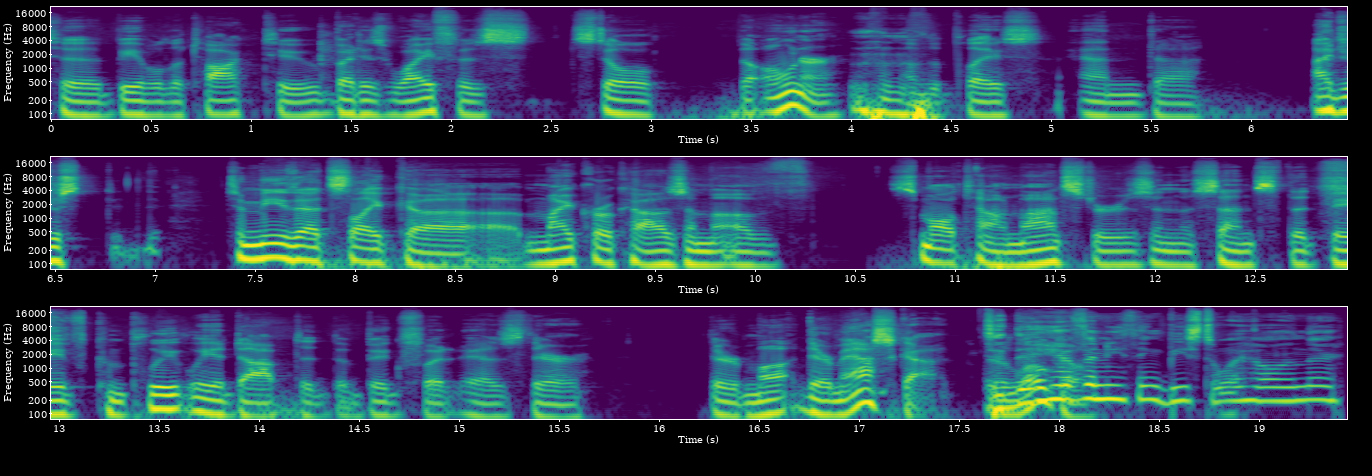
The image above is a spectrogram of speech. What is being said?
to be able to talk to, but his wife is still the owner of the place, and uh, I just to me that's like a microcosm of small town monsters in the sense that they've completely adopted the Bigfoot as their their their mascot. Their Did they logo. have anything Beast of Whitehall in there?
